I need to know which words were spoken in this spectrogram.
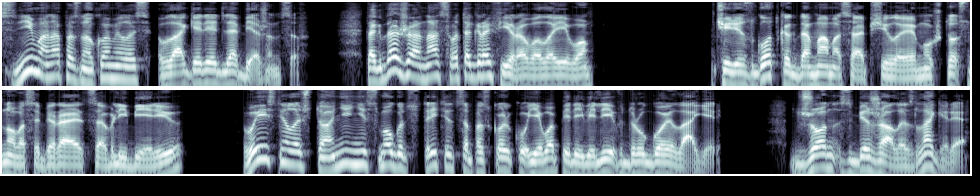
С ним она познакомилась в лагере для беженцев. Тогда же она сфотографировала его. Через год, когда мама сообщила ему, что снова собирается в Либерию, выяснилось, что они не смогут встретиться, поскольку его перевели в другой лагерь. Джон сбежал из лагеря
